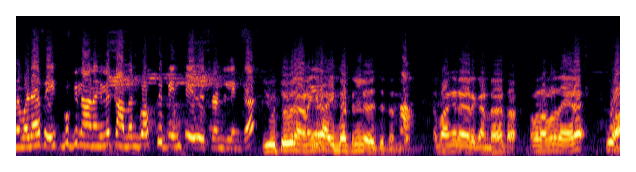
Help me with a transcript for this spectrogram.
നമ്മുടെ ഫേസ്ബുക്കിലാണെങ്കിൽ കമന്റ് ബോക്സിൽ പിൻ ചെയ്ത് വെച്ചിട്ടുണ്ട് ലിങ്ക് യൂട്യൂബിലാണെങ്കിൽ ഐ ബട്ടണിൽ വെച്ചിട്ടുണ്ട്. അപ്പൊ അങ്ങനെ കയറി കണ്ടോ കേട്ടോ? അപ്പൊ നമ്മൾ നേരെ പോവാ.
